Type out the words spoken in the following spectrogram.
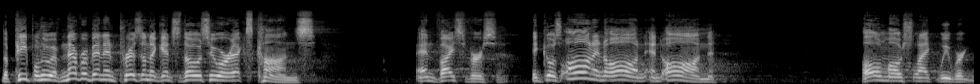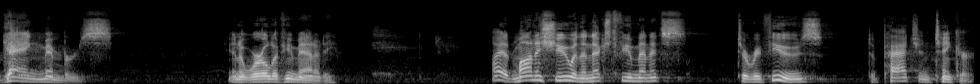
the people who have never been in prison against those who are ex cons, and vice versa. It goes on and on and on, almost like we were gang members in a world of humanity. I admonish you in the next few minutes to refuse to patch and tinker.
